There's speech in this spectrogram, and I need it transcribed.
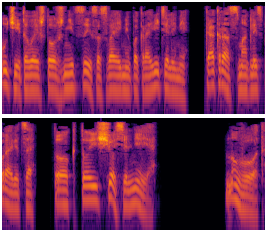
Учитывая, что жнецы со своими покровителями как раз смогли справиться, то кто еще сильнее? Ну вот,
